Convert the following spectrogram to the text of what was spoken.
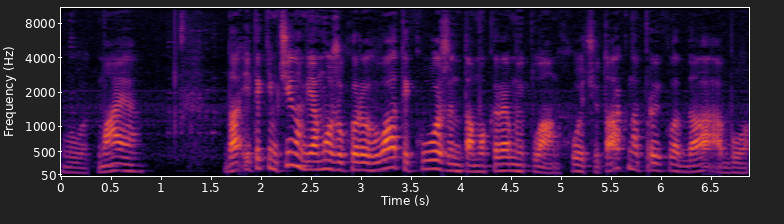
от, має. Да? І таким чином я можу коригувати кожен там окремий план. Хочу так, наприклад, да? або,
